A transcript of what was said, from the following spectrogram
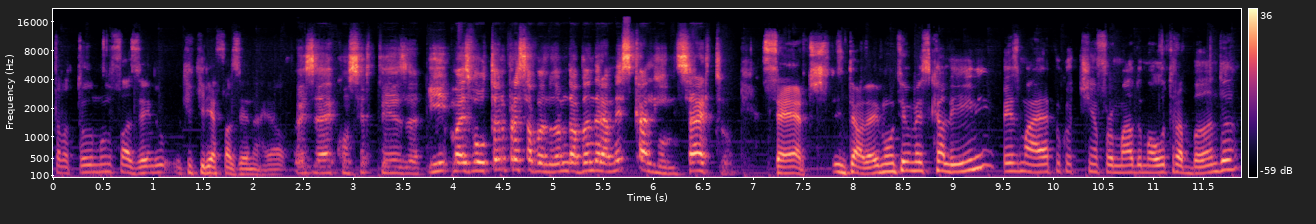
tava todo mundo fazendo o que queria fazer na real. Pois é, com certeza. E mas voltando para essa banda, o nome da banda era Mescaline, certo? Certo. Então, daí montei o Mescaline. Mesma época eu tinha formado uma outra banda,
